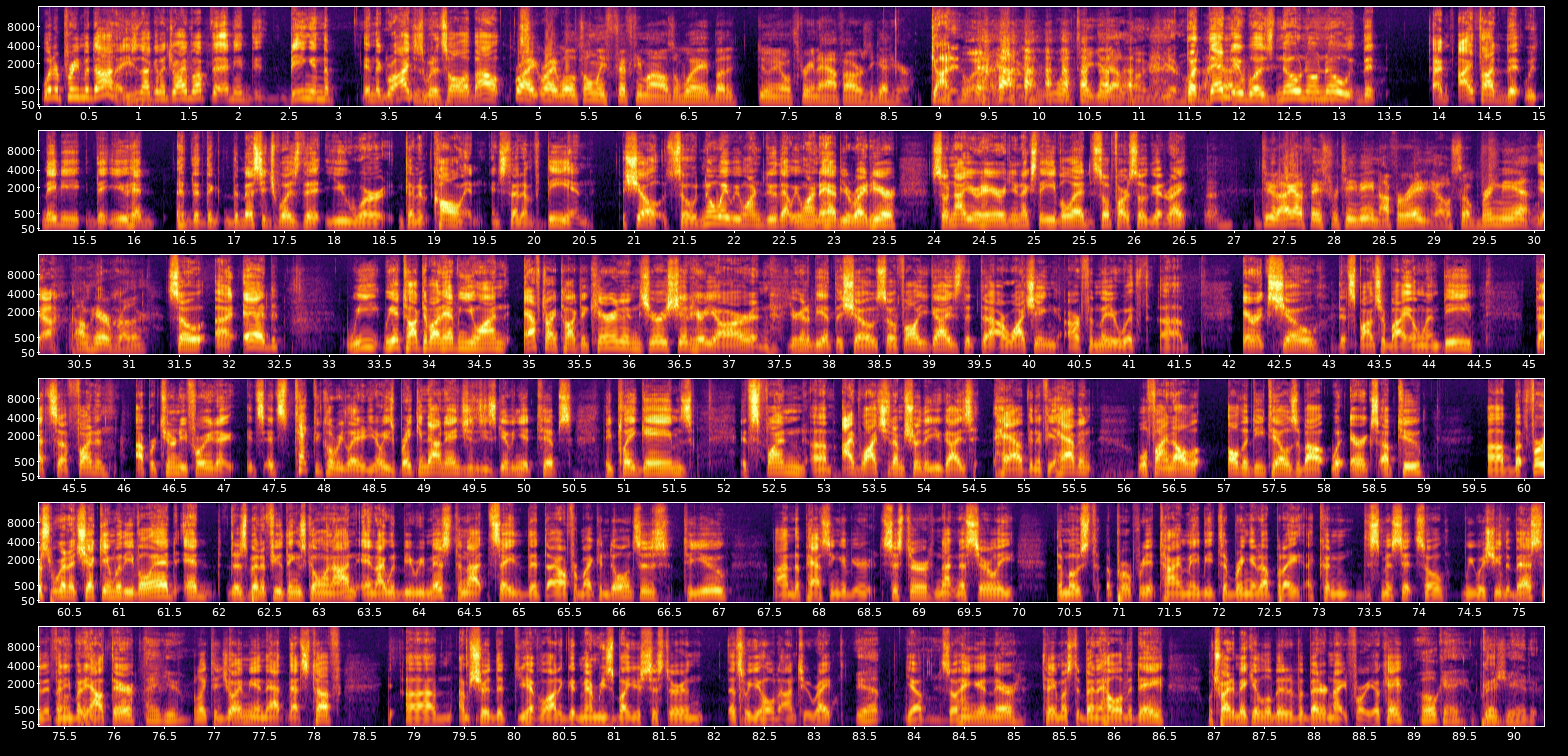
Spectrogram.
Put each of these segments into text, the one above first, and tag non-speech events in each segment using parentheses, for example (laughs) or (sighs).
What a prima donna. He's not going to drive up. The, I mean, being in the in the garage is what it's all about. Right, right. Well, it's only 50 miles away, but it you know three and a half hours to get here. Got it. Well, yeah, it won't take you that long to get home. But then (laughs) it was no, no, no. That I, I thought that was maybe that you had that the the message was that you were going to call in instead of be in the show. So no way we wanted to do that. We wanted to have you right here. So now you're here and you're next to Evil Ed. So far, so good, right? Dude, I got a face for TV, not for radio, so bring me in. Yeah, I I'm here, that. brother. So uh, Ed, we we had talked about having you on after I talked to Karen, and sure as shit, here you are, and you're going to be at the show. So if all you guys that uh, are watching are familiar with uh, Eric's show that's sponsored by OMB, that's a fun opportunity for you to. It's it's technical related. You know, he's breaking down engines, he's giving you tips. They play games. It's fun. Um, I've watched it. I'm sure that you guys have, and if you haven't, we'll find all all the details about what Eric's up to. Uh, but first, we're going to check in with Evil Ed. Ed, there's been a few things going on, and I would be remiss to not say that I offer my condolences to you on the passing of your sister. Not necessarily the most appropriate time, maybe, to bring it up, but I, I couldn't dismiss it. So we wish you the best. And if anybody you. out there Thank you. would like to join me in that, that's tough. Um, I'm sure that you have a lot of good memories about your sister, and that's what you hold on to, right? Yep. Yep. So hang in there. Today must have been a hell of a day. We'll try to make it a little bit of a better night for you, okay? Okay. Appreciate it.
